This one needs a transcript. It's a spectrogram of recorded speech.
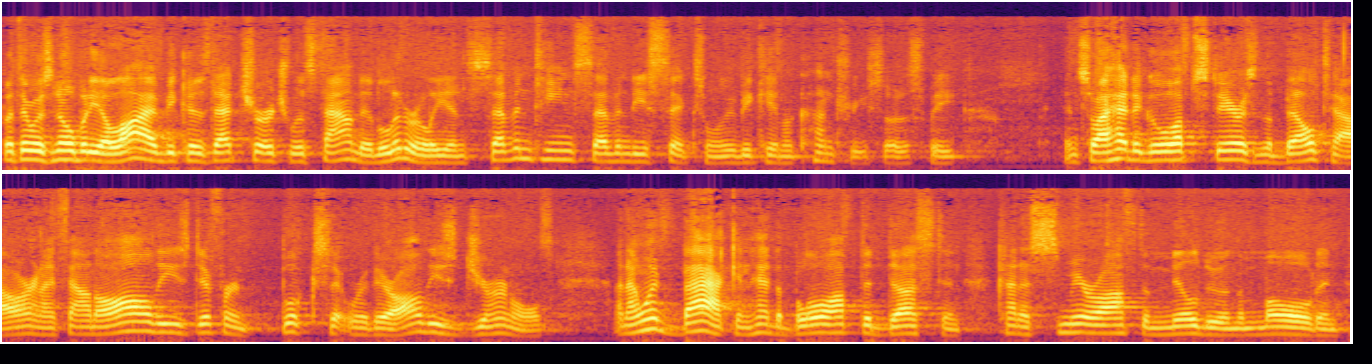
But there was nobody alive because that church was founded literally in 1776 when we became a country, so to speak. And so I had to go upstairs in the bell tower, and I found all these different books that were there, all these journals. And I went back and had to blow off the dust and kind of smear off the mildew and the mold and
